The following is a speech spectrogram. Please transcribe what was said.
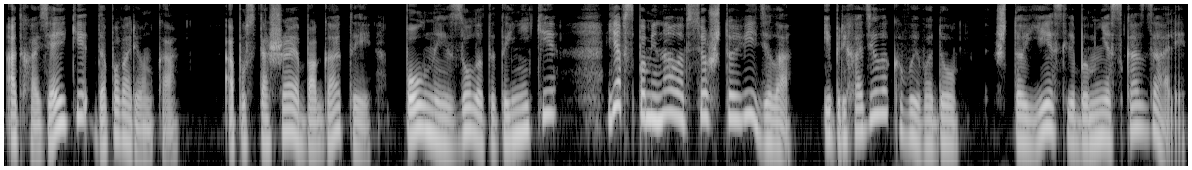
от хозяйки до поваренка. Опустошая богатые, полные золота тайники, я вспоминала все, что видела, и приходила к выводу, что если бы мне сказали,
